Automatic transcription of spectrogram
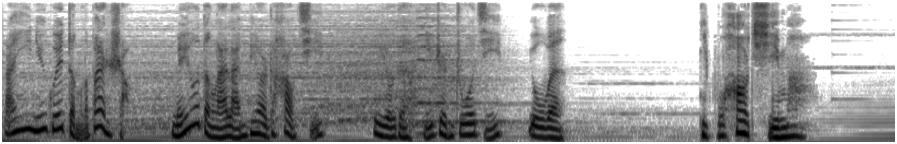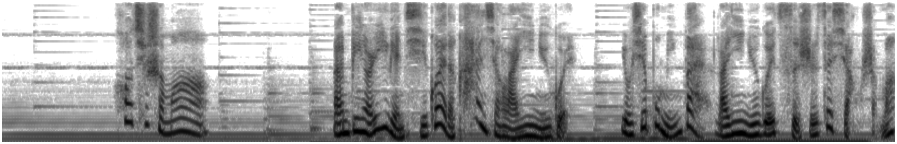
蓝衣女鬼等了半晌，没有等来蓝冰儿的好奇，不由得一阵着急，又问：“你不好奇吗？”好奇什么啊？蓝冰儿一脸奇怪的看向蓝衣女鬼，有些不明白蓝衣女鬼此时在想什么。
